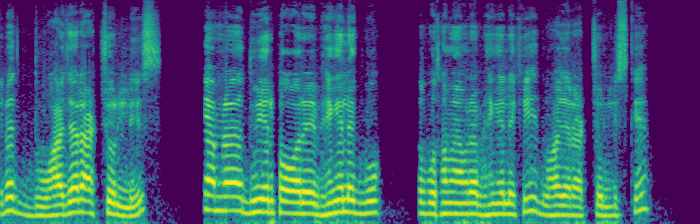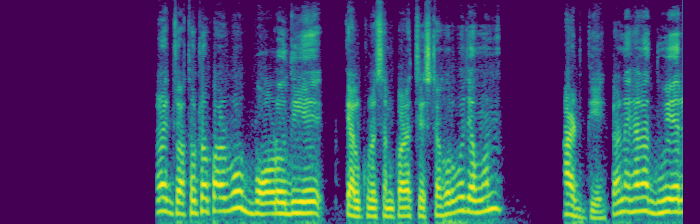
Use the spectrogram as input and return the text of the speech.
এবার দু হাজার আটচল্লিশ আমরা দুইয়ের পাওয়ারে ভেঙে লিখব। তো প্রথমে আমরা ভেঙে লিখি দু হাজার আটচল্লিশকে। আমরা যতটা পারব বড় দিয়ে ক্যালকুলেশন করার চেষ্টা করব, যেমন আট দিয়ে। কারণ এখানে দুইয়ের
